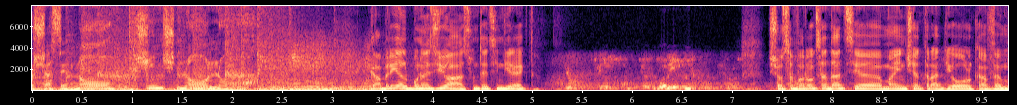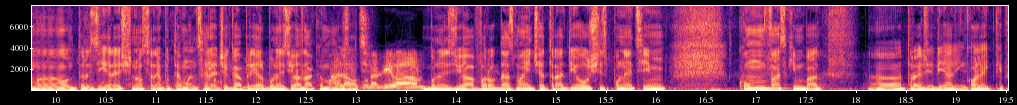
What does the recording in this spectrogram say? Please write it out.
069 599. Gabriel, bună ziua! Sunteți în direct. Și o să vă rog să dați uh, mai încet radioul, că avem uh, o întârziere și nu o să ne putem înțelege. Gabriel, bună ziua, dacă mă Alo, auziți. bună ziua! Bună ziua! Vă rog, dați mai încet radioul și spuneți-mi cum v-a schimbat uh, tragedia din colectiv.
